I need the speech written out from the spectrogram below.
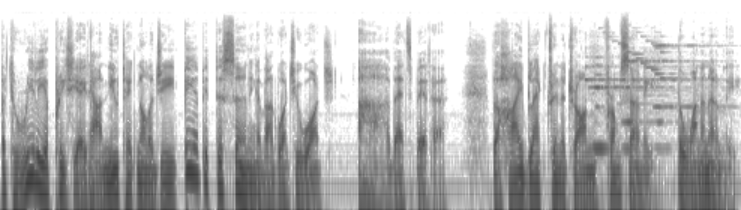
But to really appreciate our new technology, be a bit discerning about what you watch. Ah, that's better. The High Black Trinitron from Sony, the one and only.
